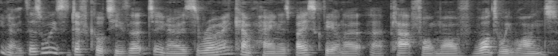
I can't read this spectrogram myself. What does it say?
know, there's always the difficulty that you know, as the Remain campaign is basically on a, a, platform of what do we want?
